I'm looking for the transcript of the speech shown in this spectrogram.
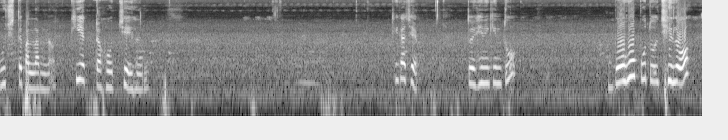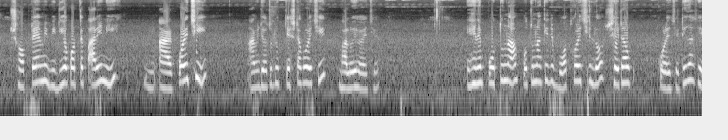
বুঝতে পারলাম না। কি একটা হচ্ছে এখানে? ঠিক আছে, তো এখানে কিন্তু বহু পুতুল ছিল, সবটাই আমি ভিডিও করতে পারিনি। আর করেছি, আমি যতটুকু চেষ্টা করেছি, ভালোই হয়েছে। এখানে পতুনা, পতুনাকে যে বধ করেছিল সেটাও করেছে, ঠিক আছে?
